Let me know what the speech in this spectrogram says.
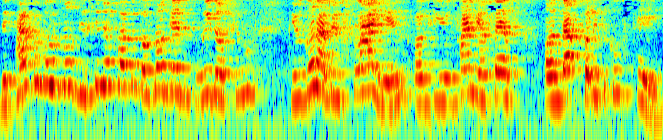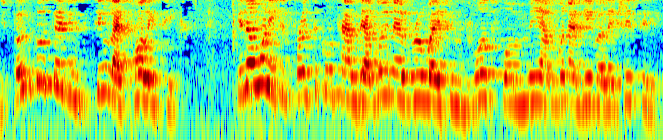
the pastor does not, the senior pastor does not get rid of you, you're gonna be flying until you find yourself on that political stage. Political stage is still like politics. You know, when it is political time, they are going everywhere. If you vote for me, I'm gonna give electricity.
